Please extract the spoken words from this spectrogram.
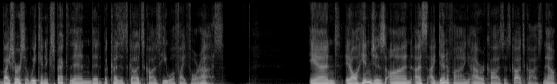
vice versa. We can expect then that because it's God's cause, He will fight for us. And it all hinges on us identifying our cause as God's cause. Now,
